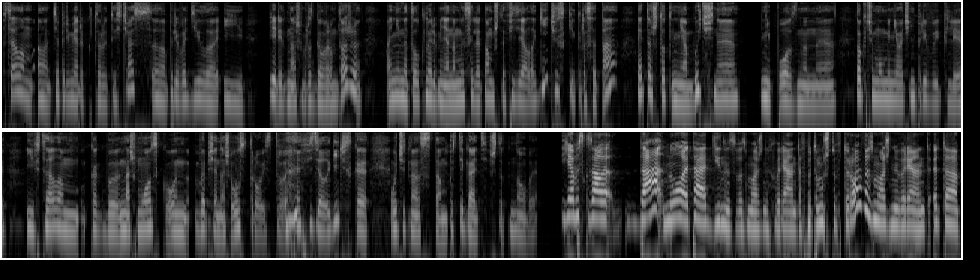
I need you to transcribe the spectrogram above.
В целом, а, те примеры, которые ты сейчас а, приводила, и перед нашим разговором тоже, они натолкнули меня на мысль о том, что физиологически красота — это что-то необычное, непознанное, то, к чему мы не очень привыкли. И в целом, как бы наш мозг, он вообще наше устройство физиологическое учит нас там постигать что-то новое. Я бы сказала, да, но это один из возможных вариантов, потому что второй возможный вариант — это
